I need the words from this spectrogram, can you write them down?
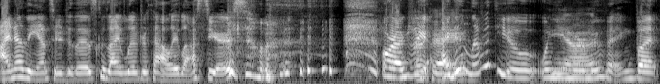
I know the answer to this because I lived with Ali last year. So or actually I didn't live with you when you were moving, but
